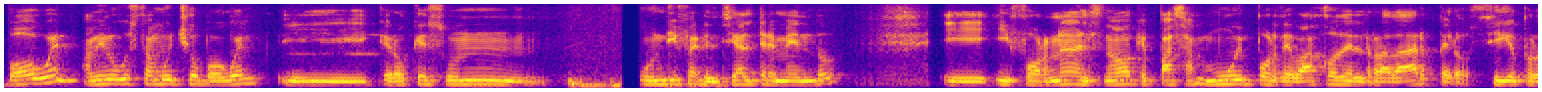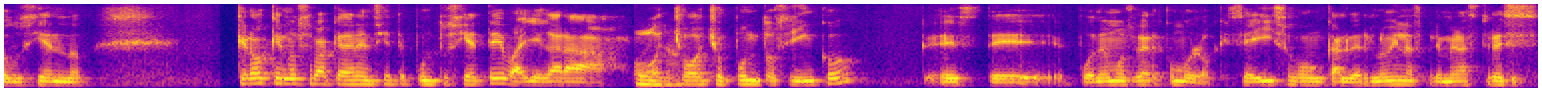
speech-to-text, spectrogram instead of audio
Bowen, a mí me gusta mucho Bowen y creo que es un, un diferencial tremendo y, Fornals, ¿no? Que pasa muy por debajo del radar, pero sigue produciendo. Creo que no se va a quedar en 7.7, va a llegar a 8, 8.5. Este, podemos ver como lo que se hizo con calvert en las primeras tres,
